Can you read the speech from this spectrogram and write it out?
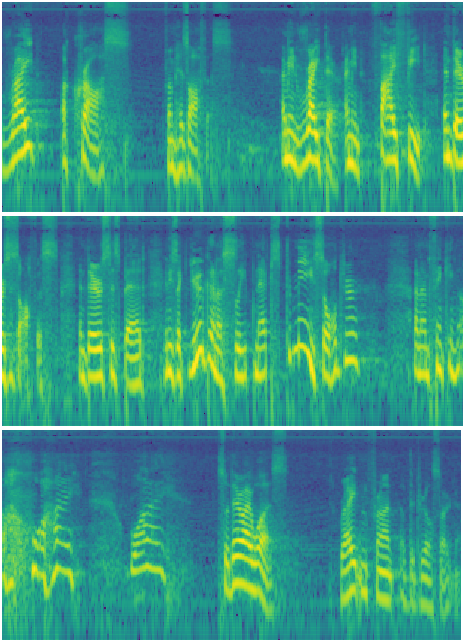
right across from his office. I mean, right there. I mean, five feet. And there's his office and there's his bed. And he's like, You're going to sleep next to me, soldier. And I'm thinking, Oh, why? Why? So there I was, right in front of the drill sergeant.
